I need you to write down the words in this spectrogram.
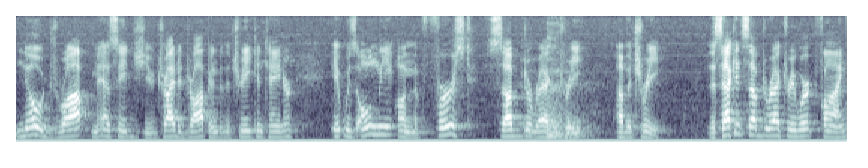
no drop message you try to drop into the tree container. It was only on the first subdirectory of a tree. The second subdirectory worked fine.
